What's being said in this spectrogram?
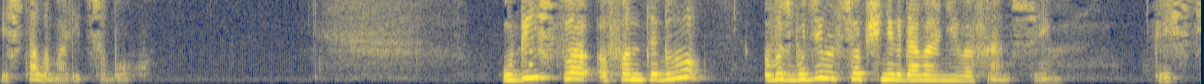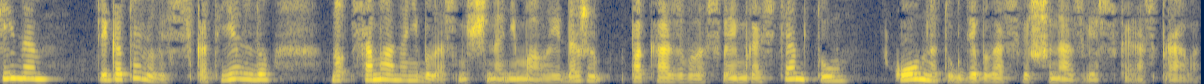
и стала молиться Богу. Убийство Фонтебло возбудило всеобщее негодование во Франции. Кристина приготовилась к отъезду, но сама она не была смущена немало и даже показывала своим гостям ту комнату, где была совершена зверская расправа.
